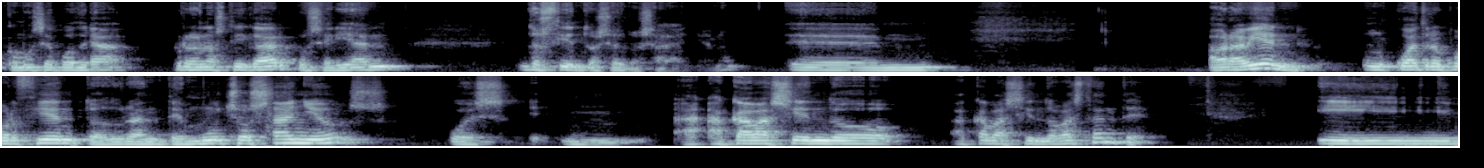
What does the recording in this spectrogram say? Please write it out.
como se podría pronosticar, pues serían 200 euros al año. ¿no? Em, ahora bien, un 4% durante muchos años, pues mm, acaba siendo, acaba siendo bastante. Y,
